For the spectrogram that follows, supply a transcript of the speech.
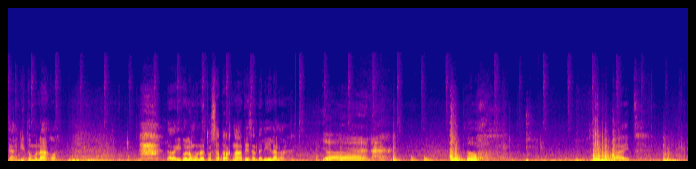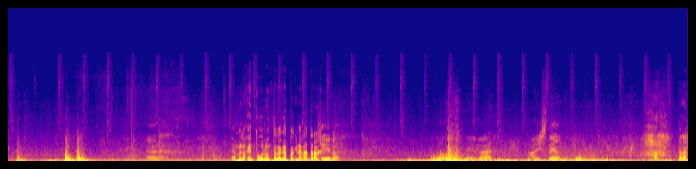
yan dito muna ako lalagay ko lang muna ito sa truck natin. Sandali lang ah. Yan. Whew. right yan yan malaking tulong talaga pag nakatrack eh no? Oh, diba ayos na yan ha tara.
